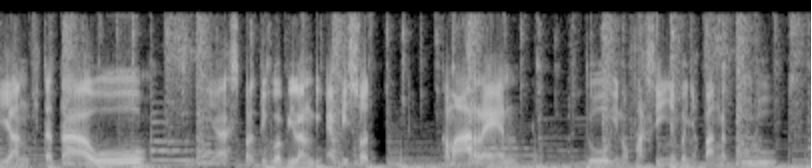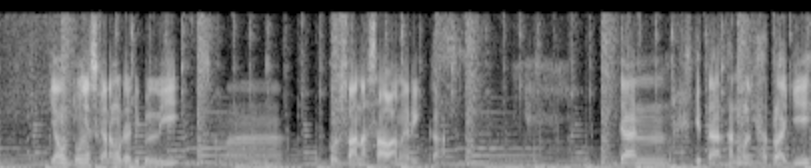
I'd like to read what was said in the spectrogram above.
yang kita tahu ya seperti gue bilang di episode kemarin itu inovasinya banyak banget dulu. Ya untungnya sekarang udah dibeli sama perusahaan asal Amerika. Dan kita akan melihat lagi,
